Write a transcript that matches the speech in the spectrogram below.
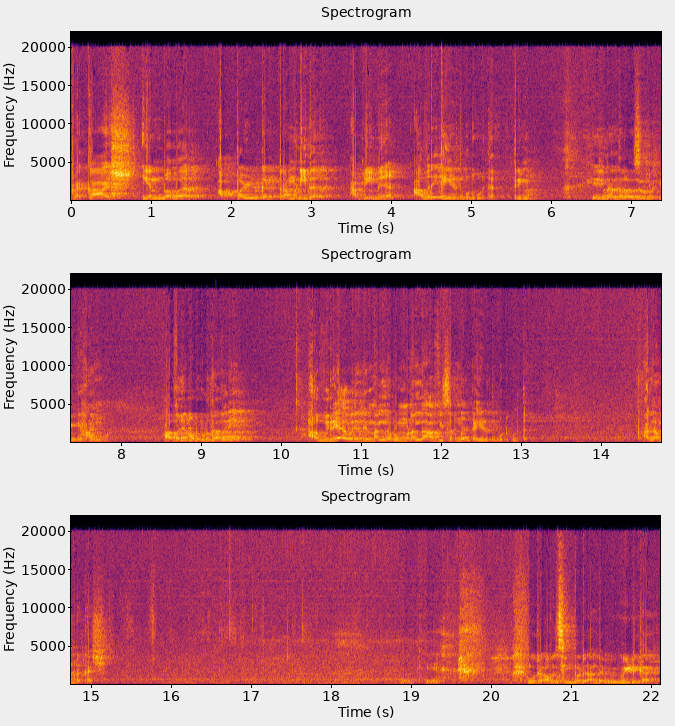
பிரகாஷ் என்பவர் அப்பழுக்கற்ற மனிதர் அப்படின்னு அவரே கையெழுத்து போட்டு கொடுத்தாரு. தெரியுமா? என்ன தடவை சொல்றீங்க? ஆமா. அவரே போட்டு கொடுத்தாரு? அவரே. அவரே அவருக்கு நல்ல ரொம்ப நல்ல ஆஃபீஸர்னு கையெழுத்து போட்டு கொடுத்தாரு. அதான் பிரகாஷ். ஓகே. ஒரு ஹவுசிங் போர்டு அந்த வீடுக்காக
